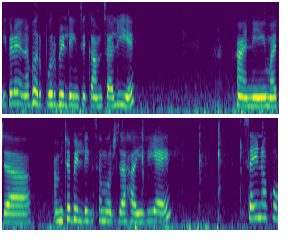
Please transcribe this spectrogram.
इकडे आहे ना भरपूर बिल्डिंगचे काम चालू आहे. आणि माझ्या आमच्या बिल्डिंग समोरचा हा एरिया आहे. सई नको.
